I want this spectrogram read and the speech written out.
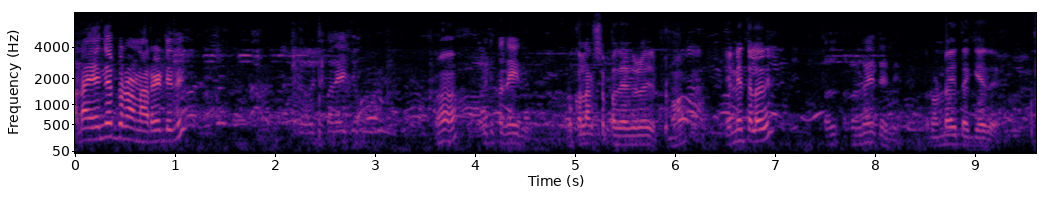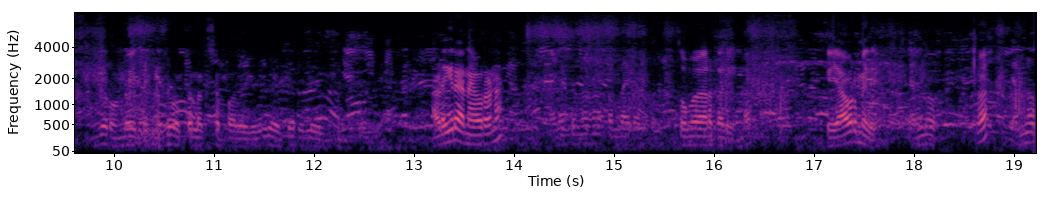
అన్న ఏం చెప్తున్నా అన్న రేట్ ఇది? పదహైదు. పదహైదు. ఒక లక్ష పదిహేడు వేలు చెప్తున్నావా ఎన్ని తెలది? రెండు అవుతుంది రెండు అయితే తగ్గేదే ఇంకా రెండు అయితే తగ్గేది ఒక లక్ష పదిహేడు వేలు అయితే అడిగిరా ఎవరన్నా? తొంభై కడిగిందా ఓకే ఎవరి మీది? ఎన్నో. ఆ? ఎన్నో.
